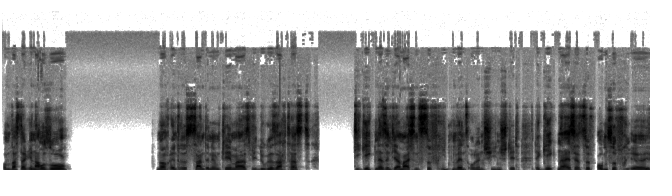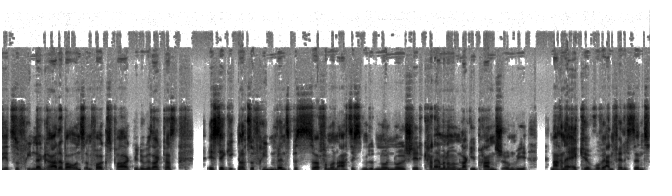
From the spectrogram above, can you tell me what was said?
und was da genauso noch interessant in dem Thema ist, wie du gesagt hast, die Gegner sind ja meistens zufrieden, wenn es unentschieden steht. Der Gegner ist ja zu, umzufri äh, zufriedener, gerade bei uns im Volkspark, wie du gesagt hast, ist der Gegner zufrieden, wenn es bis zur 85. Minute 0-0 steht. Kann er immer noch mit einem Lucky Punch irgendwie nach einer Ecke, wo wir anfällig sind,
